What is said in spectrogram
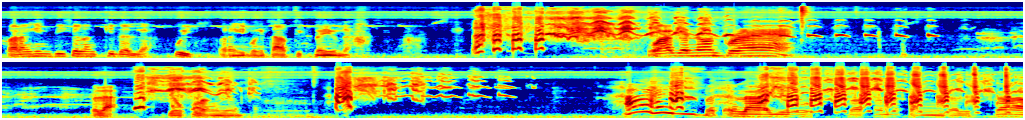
Parang hindi ka lang kilala. Uy, parang ibang topic na yun ah. Huwag ganon, pre. Wala, joke lang yun. Ay, ba't ang layo? Baka matanggal ka.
